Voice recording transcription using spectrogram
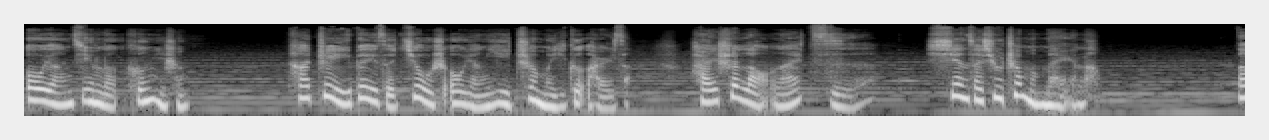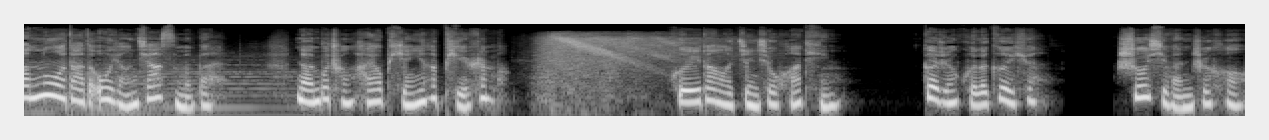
欧阳靖冷哼一声，他这一辈子就是欧阳毅这么一个儿子，还是老来子，现在就这么没了，那偌大的欧阳家怎么办？难不成还要便宜了别人吗？回到了锦绣华庭，个人回了各院，梳洗完之后，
